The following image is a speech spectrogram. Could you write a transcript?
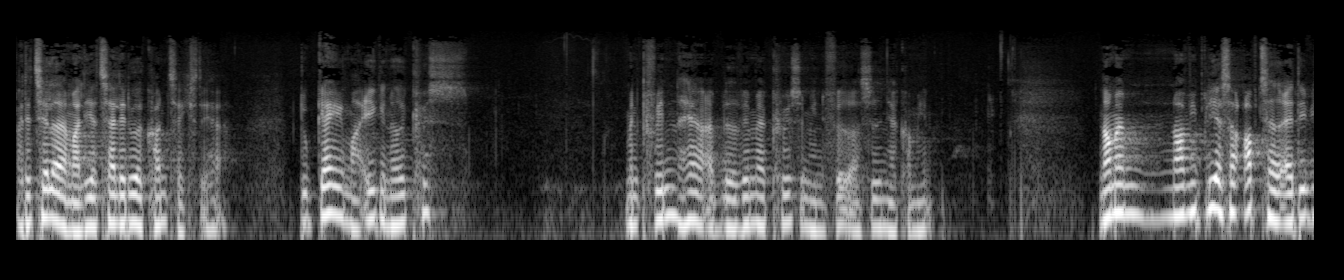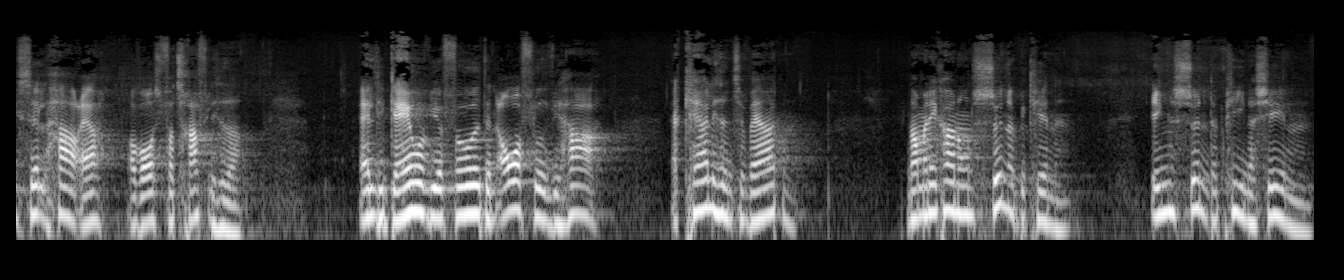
Og det tillader jeg mig lige at tage lidt ud af kontekst det her. Du gav mig ikke noget kys. Men kvinden her er blevet ved med at kysse mine fødder, siden jeg kom ind. Når, man, når vi bliver så optaget af det, vi selv har og er, og vores fortræffeligheder, alle de gaver, vi har fået, den overflod, vi har, er kærligheden til verden. Når man ikke har nogen synd at bekende, ingen synd, der piner sjælen,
